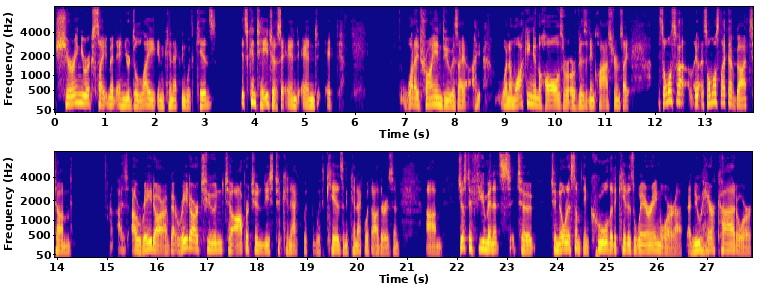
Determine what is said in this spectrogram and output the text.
sharing your excitement and your delight in connecting with kids, it's contagious. And and it, what I try and do is I, I when I'm walking in the halls or, or visiting classrooms, I it's almost it's almost like I've got um, a, radar. I've got radar tuned to opportunities to connect with with kids and connect with others, and um, just a few minutes to to notice something cool that a kid is wearing or a, a, new haircut or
